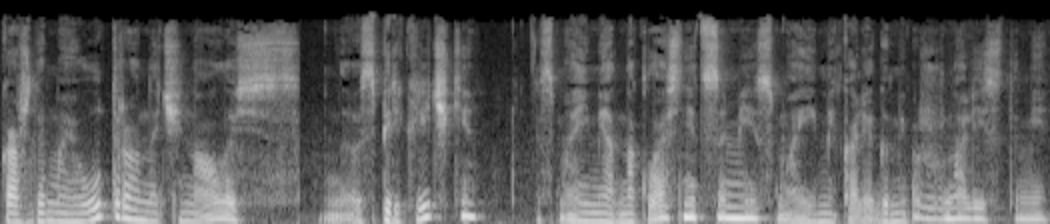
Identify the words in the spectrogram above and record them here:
Каждое мое утро начиналось с э, переклички с моими одноклассницами, с моими коллегами-журналистами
